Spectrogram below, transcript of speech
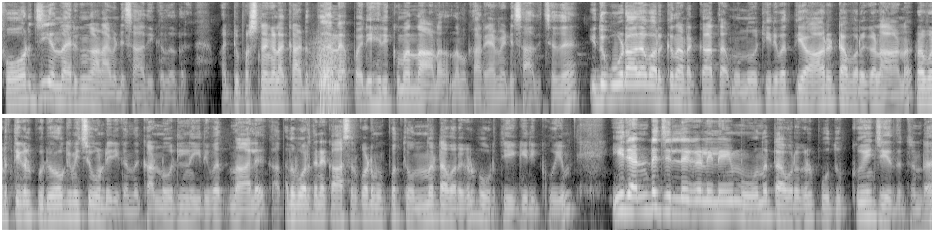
ഫോർ ജി എന്നായിരിക്കും കാണാൻ വേണ്ടി സാധിക്കുന്നത്. മറ്റു പ്രശ്നങ്ങളൊക്കെ അടുത്ത് തന്നെ പരിഹരിക്കുമെന്നാണ് നമുക്ക് അറിയാൻ വേണ്ടി സാധിച്ചത്. ഇതുകൂടാതെ വർക്ക് നടക്കാത്ത മുന്നൂറ്റി ഇരുപത്തി ആറ് ടവറുകളാണ് പ്രവൃത്തികൾ പുരോഗമിച്ചുകൊണ്ടിരിക്കുന്നത്. കണ്ണൂരിൽ നിന്ന് ഇരുപത്തിനാല് അതുപോലെ തന്നെ കാസർഗോഡ് മുപ്പത്തി ഒന്ന് ടവറുകൾ പൂർത്തീകരിക്കുകയും ഈ രണ്ട് ജില്ലകളിലെയും മൂന്ന് ടവറുകൾ പുതുക്കുകയും ചെയ്തിട്ടുണ്ട്.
